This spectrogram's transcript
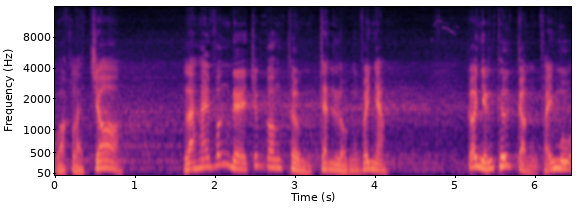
hoặc là cho Là hai vấn đề chúng con thường tranh luận với nhau. Có những thứ cần phải mua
